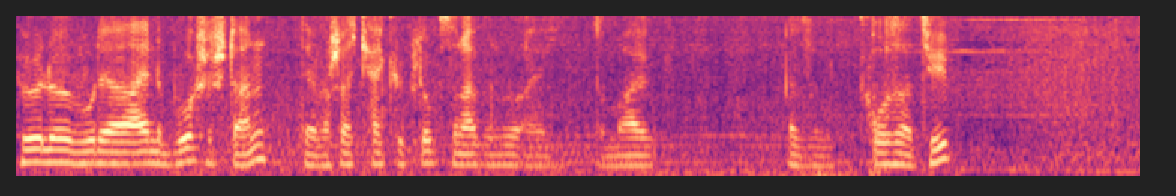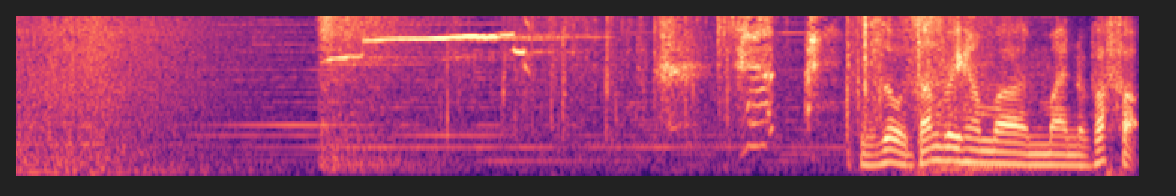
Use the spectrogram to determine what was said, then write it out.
Höhle, wo der eine Bursche stand. Der wahrscheinlich kein Kyklop, sondern einfach nur ein normal, also ein großer Typ. So, dann will ich nochmal meine Waffe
